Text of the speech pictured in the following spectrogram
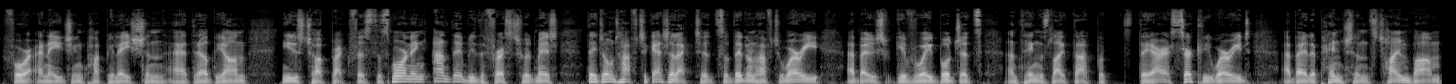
for an ageing population. Uh, they'll be on Newstalk Breakfast this morning and they'll be the first to admit they don't have to get elected, so they don't have to worry about giveaway budgets and things like that. But they are certainly worried about a pensions time bomb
